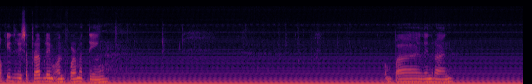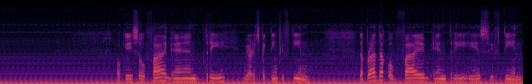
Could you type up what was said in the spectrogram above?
Okay there is a problem on formatting compile and run. Okay so 5 and 3 we are expecting 15 the product of 5 and 3 is 15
